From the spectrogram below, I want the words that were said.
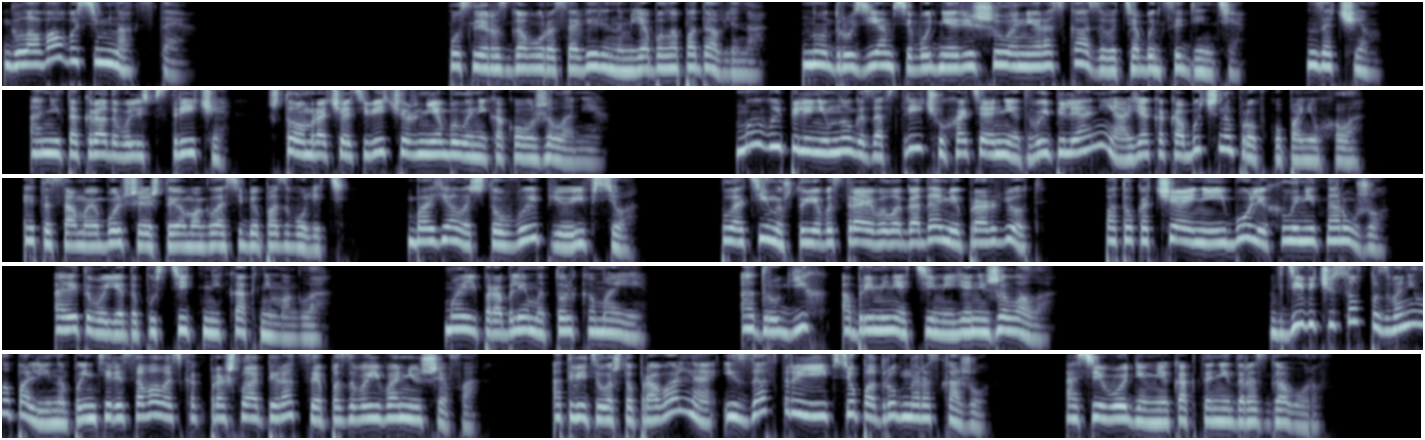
Глава 18 После разговора с Авериным я была подавлена, но друзьям сегодня решила не рассказывать об инциденте. Зачем? Они так радовались встрече, что омрачать вечер не было никакого желания. Мы выпили немного за встречу, хотя нет, выпили они, а я, как обычно, пробку понюхала. Это самое большее, что я могла себе позволить. Боялась, что выпью и все. Плотину, что я выстраивала годами, прорвет, Поток отчаяния и боли хлынет наружу. А этого я допустить никак не могла. Мои проблемы только мои. А других обременять ими я не желала. В 9 часов позвонила Полина, поинтересовалась, как прошла операция по завоеванию шефа. Ответила, что провальная, и завтра ей все подробно расскажу. А сегодня мне как-то не до разговоров.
